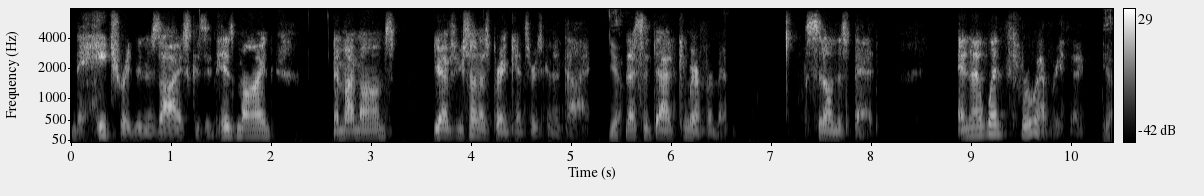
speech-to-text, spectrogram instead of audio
the hatred in his eyes. Because in his mind, and my mom's, you have your son has brain cancer. He's going to die. Yeah. And I said, Dad, come here for a minute. Sit on this bed. And I went through everything. Yeah.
